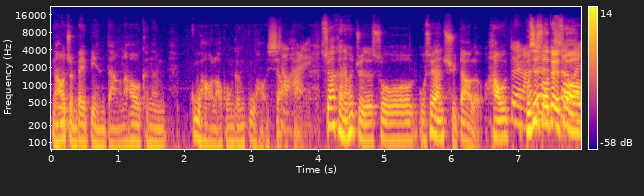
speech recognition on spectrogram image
然后准备便当，然后可能顾好老公跟顾好小孩，小孩，所以他可能会觉得说，我虽然娶到了，好，对不是说对错，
